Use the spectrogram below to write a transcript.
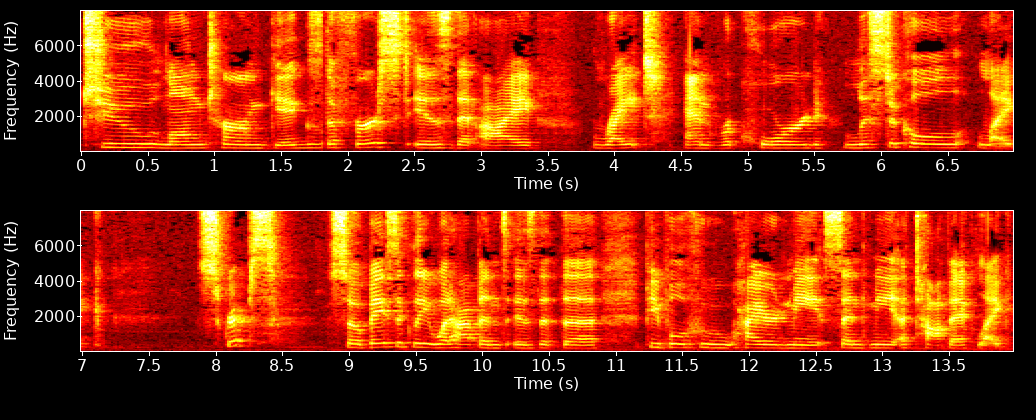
two long-term gigs. The first is that I write and record listicle like scripts so basically what happens is that the people who hired me send me a topic like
